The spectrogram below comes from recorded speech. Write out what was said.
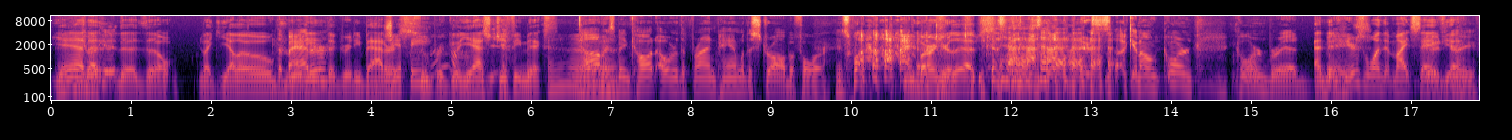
Yeah, cook the, it? the the like yellow The gritty- batter? the gritty batter, is super good. Oh. Yes, Jiffy mix. Uh-huh. Tom has been caught over the frying pan with a straw before. That's why You burn your lips. they're sucking on corn cornbread. And then here's one that might save Good you. grief.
